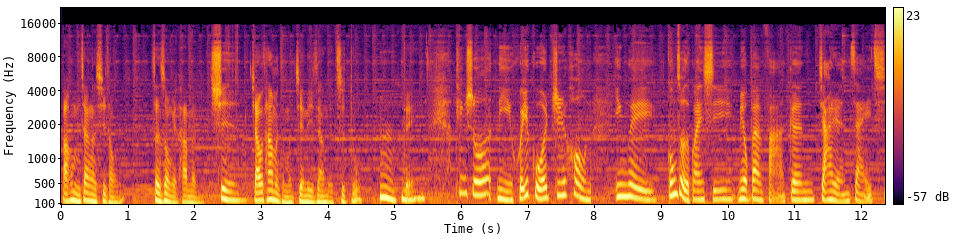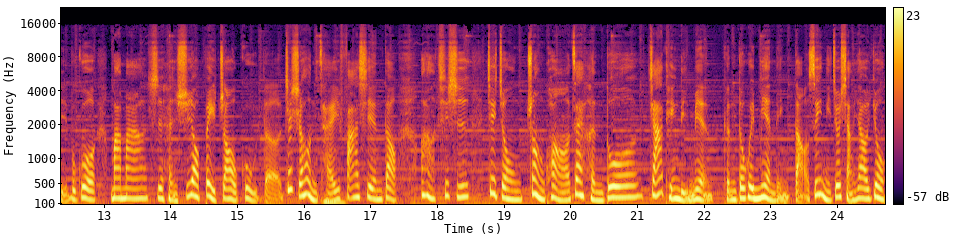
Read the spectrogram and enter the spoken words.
把我们这样的系统赠送给他们，是教他们怎么建立这样的制度。嗯，对。听说你回国之后，因为工作的关系没有办法跟家人在一起，不过妈妈是很需要被照顾的。这时候你才发现到啊，其实这种状况啊，在很多家庭里面可能都会面临到，所以你就想要用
